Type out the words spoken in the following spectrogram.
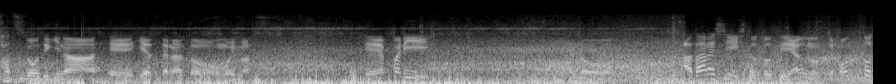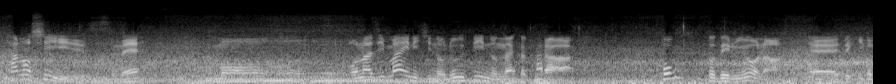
活動的な、えー、日やったなと思います、えー、やっぱり新しい人と出会うのって本当楽しいですね。もう同じ毎日のルーティンの中からポンと出るような、えー、出来事。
